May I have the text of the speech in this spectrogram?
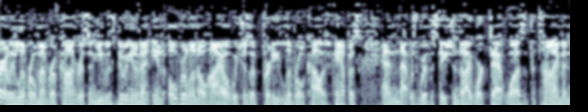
fairly liberal member of Congress and he was doing an event in Oberlin, Ohio, which is a pretty liberal college campus. And that was where the station that I worked at was at the time. And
